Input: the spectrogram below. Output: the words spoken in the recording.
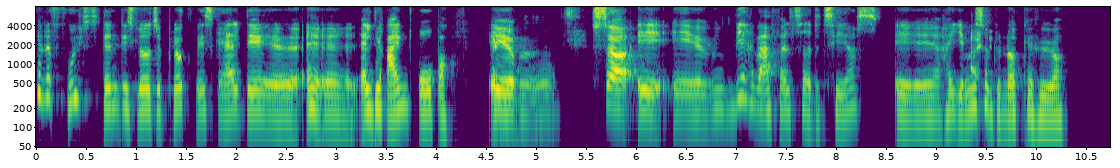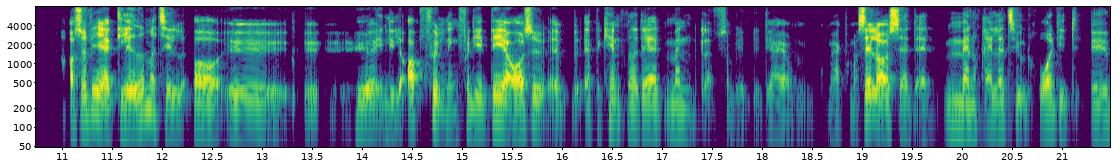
Den er fuldstændig slået til plukfisk af alt det, øh, øh, alle de regndråber. Øhm, så øh, øh, vi har i hvert fald taget det til os øh, herhjemme, Ej. som du nok kan høre. Og så vil jeg glæde mig til at øh, øh, høre en lille opfølgning, fordi det jeg også øh, er bekendt med, det er, at man, eller som jeg, det har jeg jo mærket på mig selv også, at, at man relativt hurtigt øh,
